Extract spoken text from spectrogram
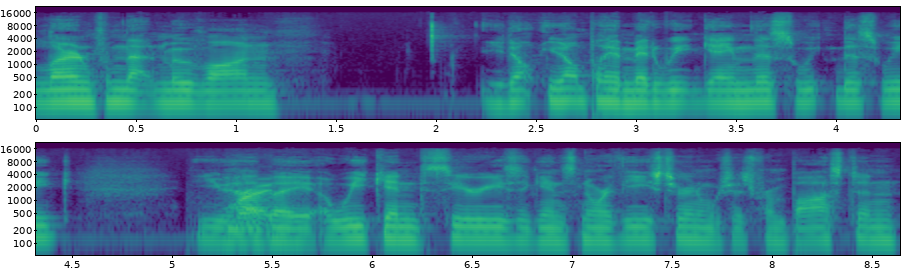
learn from that and move on. You don't you don't play a midweek game this week. This week, you have right. a, a weekend series against Northeastern, which is from Boston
